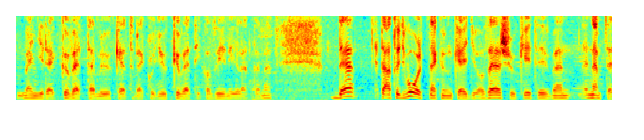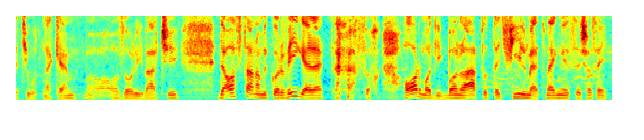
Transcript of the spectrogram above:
mennyire követtem őket, meg hogy ők követik az én életemet. De, tehát, hogy volt nekünk egy, az első két évben nem tett jót nekem az Zoli bácsi, de aztán, amikor vége lett, az a harmadikban látott egy filmet, megnézte, és azt mondja,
